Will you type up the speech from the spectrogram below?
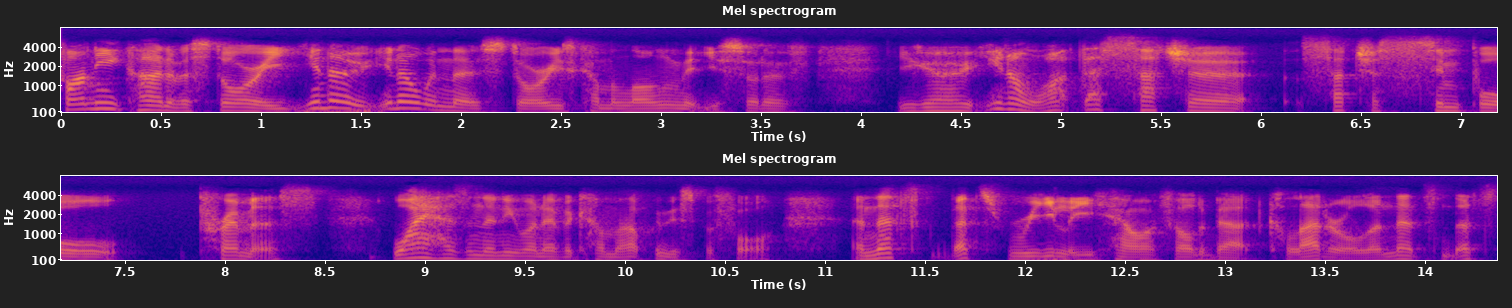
funny kind of a story. You know, you know when those stories come along that you sort of you go, you know what? That's such a such a simple premise. Why hasn't anyone ever come up with this before? And that's that's really how I felt about Collateral, and that's that's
